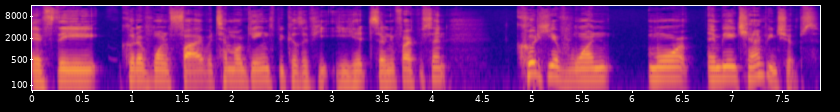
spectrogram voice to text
if they could have won five or ten more games because if he, he hit 75%? Could he have won more NBA championships?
